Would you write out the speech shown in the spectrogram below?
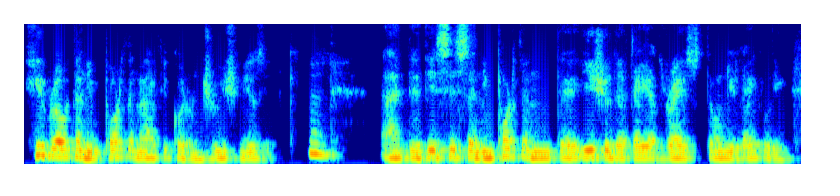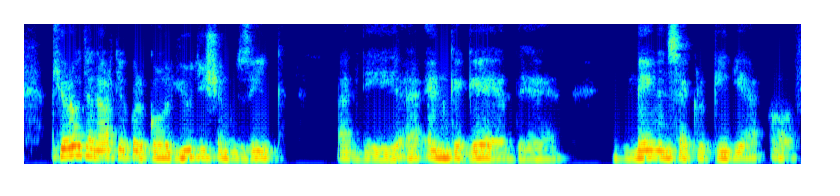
he wrote an important article on Jewish music. Mm. And this is an important uh, issue that I addressed only lately. He wrote an article called Jüdische Musik at the uh, MGG, the main encyclopedia of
